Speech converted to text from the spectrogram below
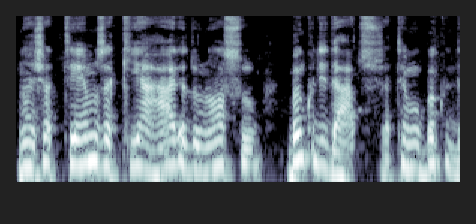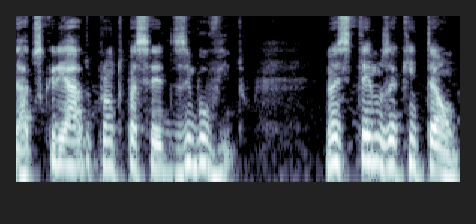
nós já temos aqui a área do nosso banco de dados. Já temos um banco de dados criado, pronto para ser desenvolvido. Nós temos aqui então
